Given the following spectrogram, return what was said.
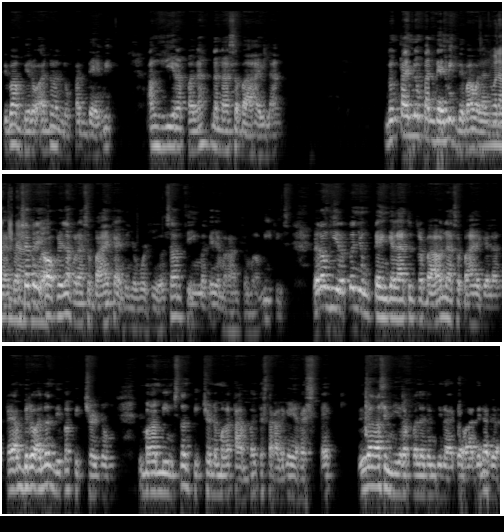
di ba, biroan nun, nung pandemic, ang hirap pala na nasa bahay lang. Noong time ng pandemic, di ba, walang, Walang ginagawa. ginagawa. Siyempre, okay lang kung nasa bahay ka and then you're working on something, mga ganyan, marami kang mga meetings. Pero ang hirap nun, yung tenga lahat ng trabaho, nasa bahay ka lang. Kaya ang biroan nun, di ba, picture nung, yung mga memes nun, picture ng mga tambay, tapos nakalagay respect. Di ba kasi hirap pala ng ginagawa nila, di ba?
